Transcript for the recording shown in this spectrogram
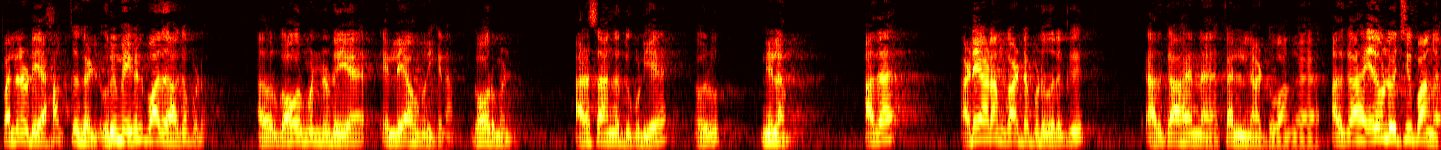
பலருடைய ஹக்குகள் உரிமைகள் பாதுகாக்கப்படும். அது ஒரு கவர்மெண்டுடைய எல்லையாகவும் இருக்கலாம். கவர்மெண்ட் அரசாங்கத்துக்குரிய ஒரு நிலம். அதை அடையாளம் காட்டப்படுவதற்கு அதுக்காக என்ன? கல் நாட்டுவாங்க. அதுக்காக ஏதோ ஒன்று வச்சுப்பாங்க.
